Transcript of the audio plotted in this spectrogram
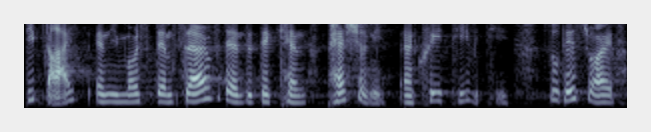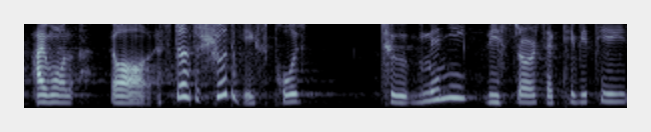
deep dive and immerse themselves and they can passionate and creativity. So that's why I want uh, students should be exposed to many research activities,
